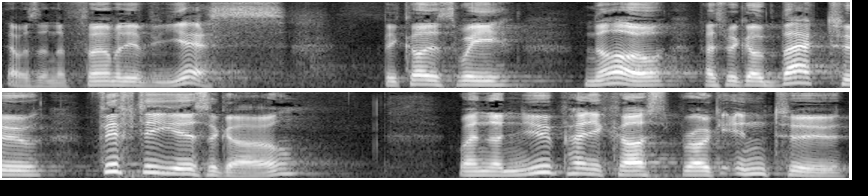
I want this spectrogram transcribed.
That was an affirmative yes. Because we know as we go back to 50 years ago, when the new Pentecost broke into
